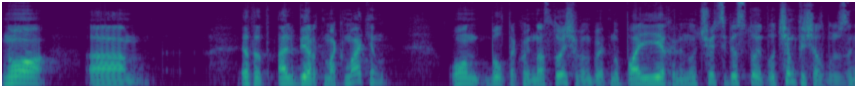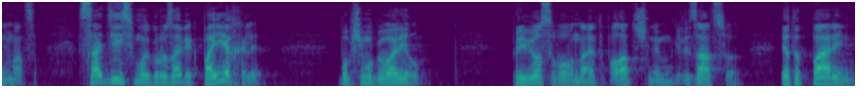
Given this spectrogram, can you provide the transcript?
Но э, этот Альберт Макмакин, он был такой настойчивый, он говорит, ну поехали, ну что тебе стоит, вот чем ты сейчас будешь заниматься? Садись в мой грузовик, поехали. В общем, уговорил. Привез его на эту палаточную евангелизацию. Этот парень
